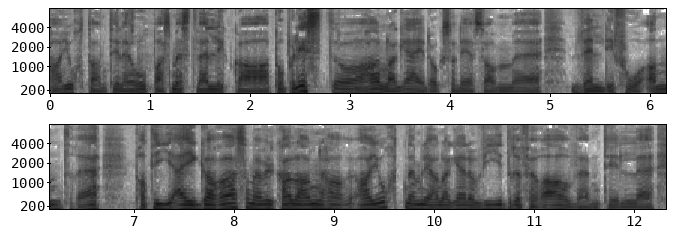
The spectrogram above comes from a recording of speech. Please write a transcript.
har gjort han til Europas mest vellykka populist. Og han har greid også det som eh, veldig få andre partieiere, som jeg vil kalle han, har, har, gjort. Nemlig han har greid å videreføre arven til eh,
